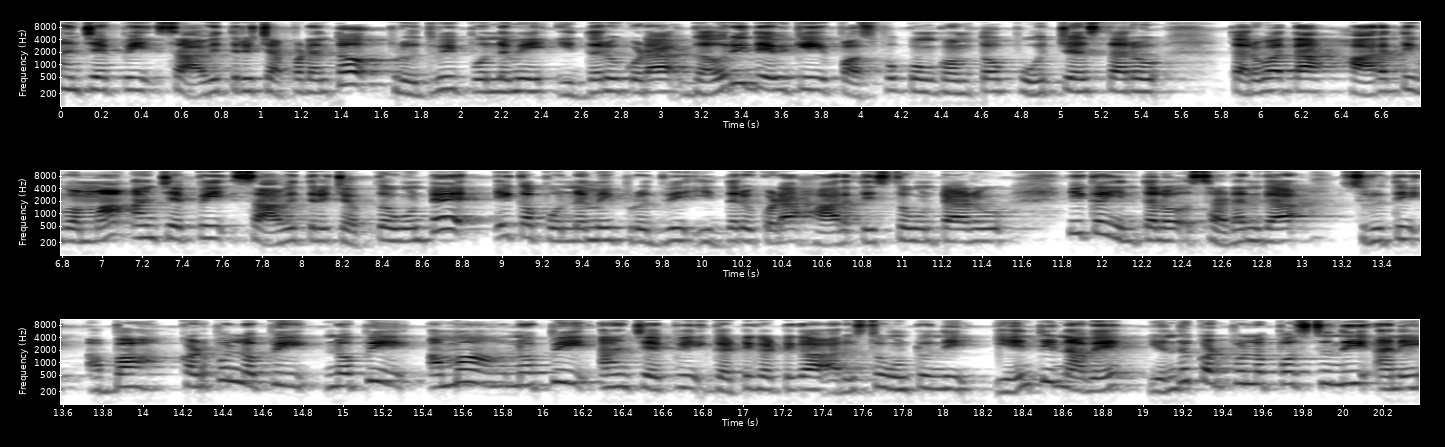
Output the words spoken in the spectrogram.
అని చెప్పి సావిత్రి చెప్పడంతో పృథ్వీ పున్నమి ఇద్దరు కూడా గౌరీదేవికి పసుపు కుంకుమతో పూజ చేస్తారు. తర్వాత హారతివ్వమ్మ అని చెప్పి సావిత్రి చెప్తూ ఉంటే ఇక పున్నమి పృథ్వీ ఇద్దరు కూడా హారతిస్తూ ఉంటారు. ఇక ఇంతలో సడన్గా శృతి అబ్బా కడుపులు నొప్పి నొప్పి అమ్మ నొప్పి అని చెప్పి గట్టి గట్టిగా అరుస్తూ ఉంటుంది. ఏంటి నవే ఎందుకు కడుపులు నొప్పి వస్తుంది? అని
